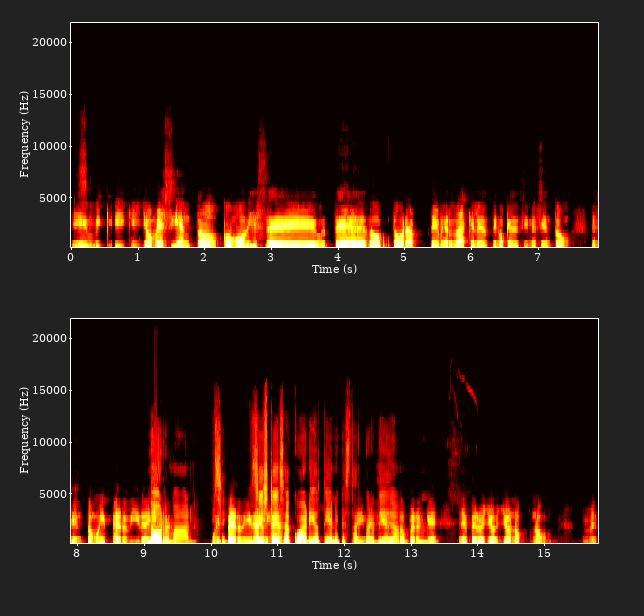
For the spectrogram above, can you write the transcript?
Y- y yo me siento, como dice usted, doctora, de verdad que le tengo que decir, me siento, me siento muy perdida. hija. Normal. Muy sí. perdida, Si usted es acuario, tiene que estar Sí, me perdida. siento, pero es que, eh, pero yo, yo no, no, me,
